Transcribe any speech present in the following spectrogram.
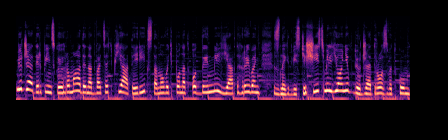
Бюджет Ірпінської громади на 25 рік становить понад 1 мільярд гривень. З них 206 мільйонів бюджет розвитку.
